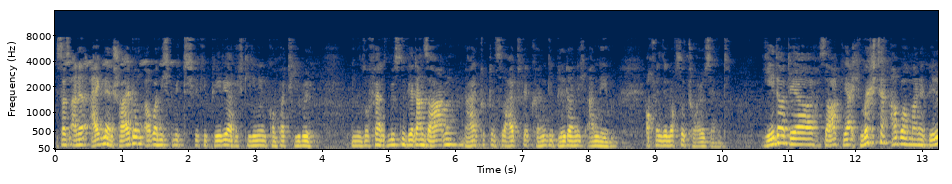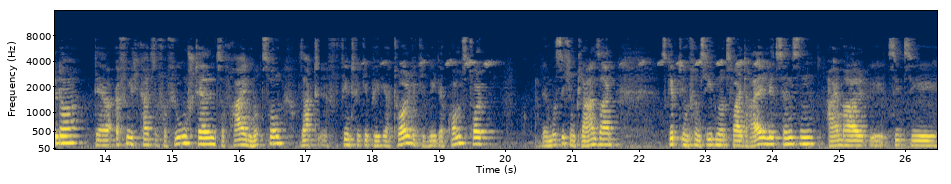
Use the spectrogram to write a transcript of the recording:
ist das eine eigene Entscheidung, aber nicht mit Wikipedia-Richtlinien kompatibel. Insofern müssen wir dann sagen, nein, tut uns leid, wir können die Bilder nicht annehmen, auch wenn sie noch so toll sind. Jeder, der sagt, ja, ich möchte aber meine Bilder der Öffentlichkeit zur Verfügung stellen, zur freien Nutzung, sagt, ich finde Wikipedia toll, Wikimedia Commons toll, der muss sich im Klaren sein, es gibt im Prinzip nur zwei, drei Lizenzen. Einmal die CC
